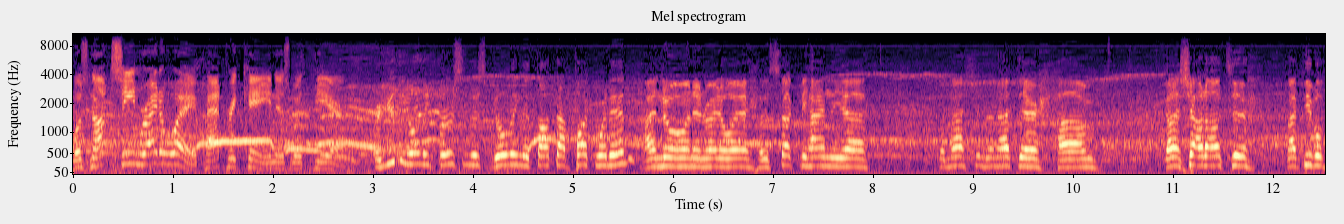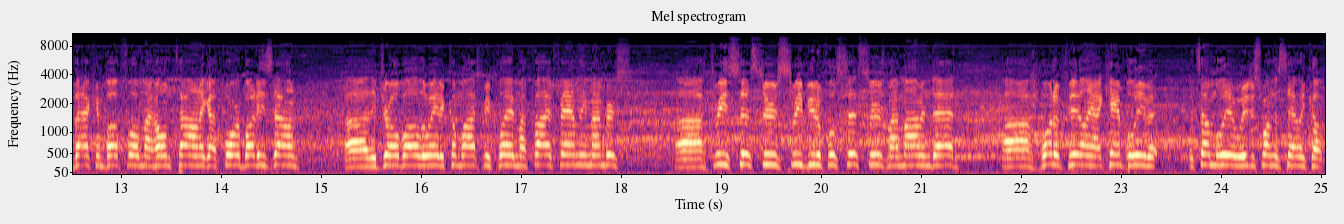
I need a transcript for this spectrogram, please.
was not seen right away, Patrick Kane, is with Pierre. Are you the only person in this building that thought that puck went in? I knew it went in right away. I was stuck behind the, uh, the mesh in the net there. Um, got a shout out to my people back in Buffalo, my hometown. I got four buddies down. Uh, they drove all the way to come watch me play. My five family members, uh, three sisters, three beautiful sisters, my mom and dad. Uh, what a feeling. I can't believe it. It's unbelievable. We just won the Stanley Cup.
